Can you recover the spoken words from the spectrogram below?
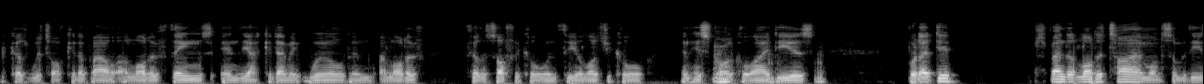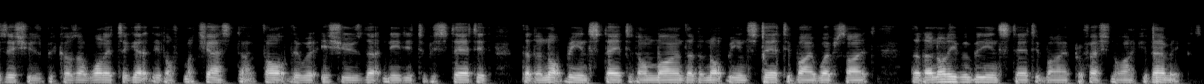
because we're talking about a lot of things in the academic world and a lot of philosophical and theological and historical mm. ideas. But I did spend a lot of time on some of these issues because I wanted to get it off my chest. I thought there were issues that needed to be stated that are not being stated online, that are not being stated by websites, that are not even being stated by professional academics.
